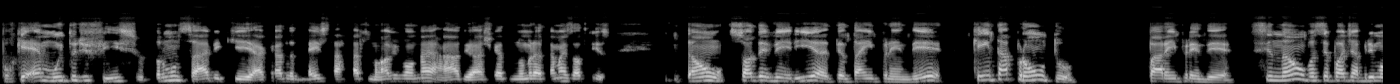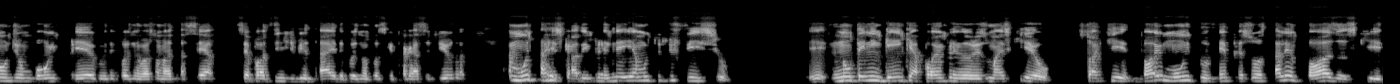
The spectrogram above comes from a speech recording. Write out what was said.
porque é muito difícil. Todo mundo sabe que a cada 10 startups, 9 vão dar errado. Eu acho que o número é até mais alto que isso. Então, só deveria tentar empreender quem está pronto para empreender. Senão, você pode abrir mão de um bom emprego e depois o negócio não vai dar certo. Você pode se endividar e depois não conseguir pagar essa dívida. É muito arriscado empreender e é muito difícil. E não tem ninguém que apoie o empreendedorismo mais que eu. Só que dói muito ver pessoas talentosas que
